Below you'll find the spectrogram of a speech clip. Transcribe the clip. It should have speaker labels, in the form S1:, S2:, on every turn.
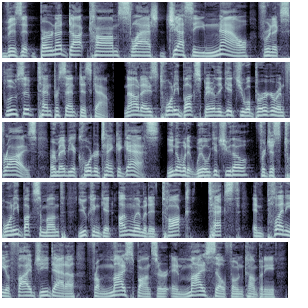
S1: Visit Byrna.com slash Jesse now for an exclusive 10% discount. Nowadays, 20 bucks barely gets you a burger and fries, or maybe a quarter tank of gas. You know what it will get you though? For just 20 bucks a month, you can get unlimited talk, text, and plenty of 5G data from my sponsor and my cell phone company,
